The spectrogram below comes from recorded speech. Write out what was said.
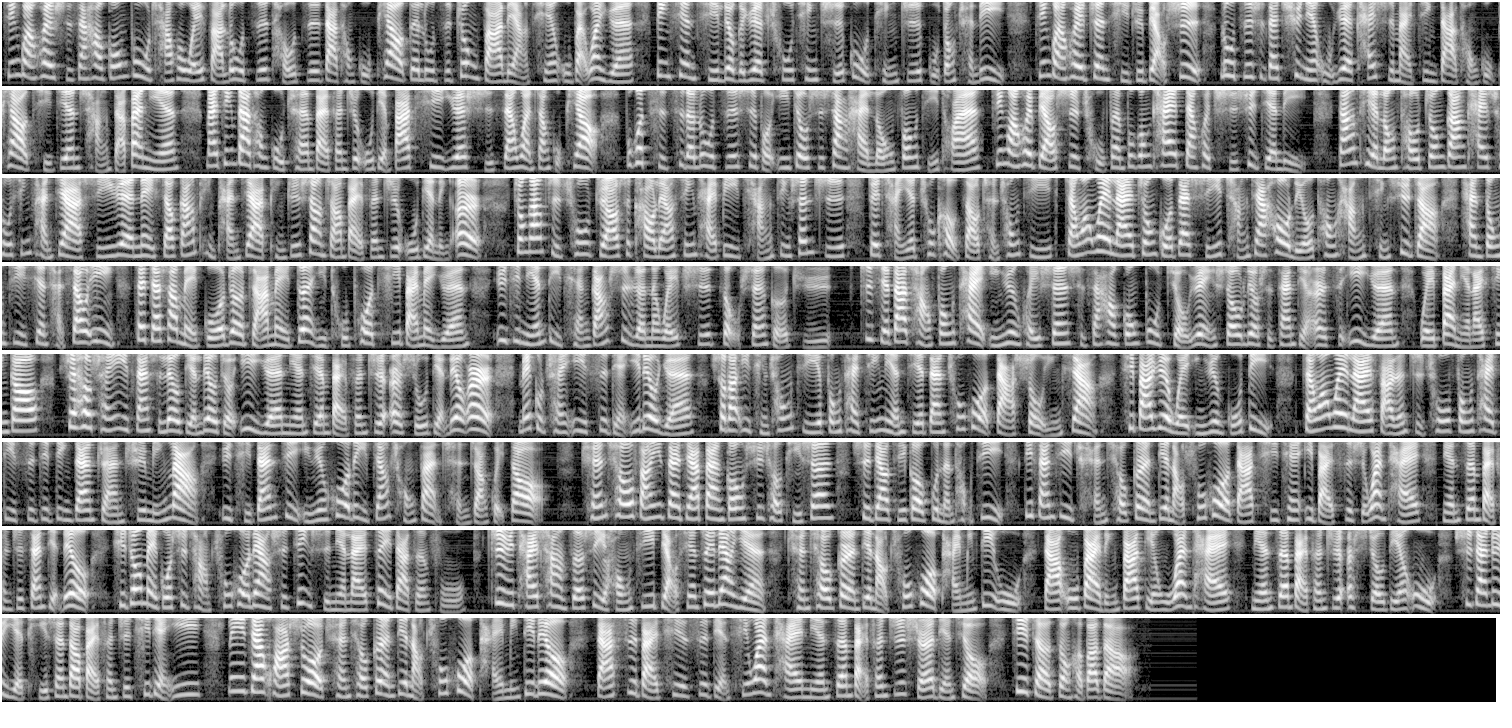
金管会十三号公布查获违法陆资投资大同股票，对陆资重罚两千五百万元，并限期六个月出清持股、停止股东权利。金管会证期局表示，陆资是在去年五月开始买进大同股票，期间长达半年，买进大同股权百分之五点八七，约十三万张股票。不过，此次的陆资是否依旧是上海龙丰集团？金管会表示，处分不公开，但会持续监理。钢铁龙头中钢开出。出新盘价，十一月内销钢品盘价平均上涨百分之五点零二。中钢指出，主要是考量新台币强劲升值，对产业出口造成冲击。展望未来，中国在十一长假后流通行情续涨，和冬季限产效应，再加上美国热轧每吨已突破七百美元，预计年底前钢市仍能维持走升格局。制鞋大厂丰泰营运回升，十三号公布九月营收六十三点二四亿元，为半年来新高。税后纯益三十六点六九亿元，年减百分之二十五点六二，每股纯益四点一六元。受到疫情冲击，丰泰今年接单出货大受影响，七八月为营运谷底。展望未来，法人指出，丰泰第四季订单转趋明朗，预期单季营运获利将重返成长轨道。全球防疫在家办公需求提升，市调机构固能统计，第三季全球个人电脑出货达七千一百四十万台，年增百分之三点六。其中，美国市场出货量是近十年来最大增幅。至于台厂，则是以宏碁表现最亮眼，全球个人电脑出货排名第五，达五百零八点五万台，年增百分之二十九点五，市占率也提升到百分之七点一。另一家华硕，全球个人电脑出货排名第六。达四百七十四点七万台，年增百分之十二点九。记者综合报道。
